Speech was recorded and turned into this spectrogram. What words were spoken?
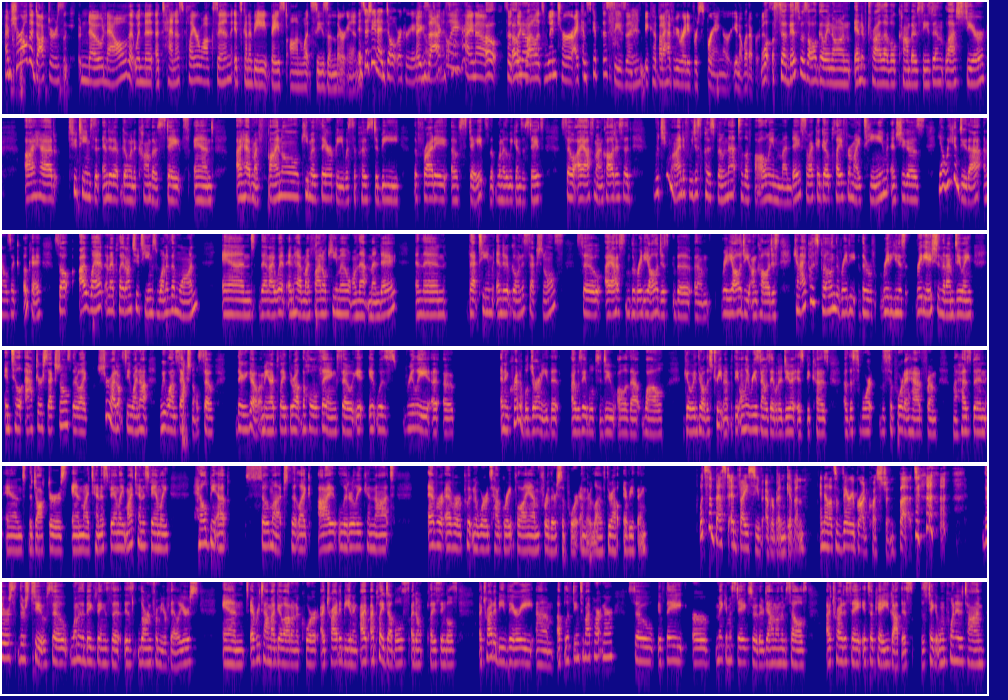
I'm sure all the doctors know now that when the, a tennis player walks in, it's going to be based on what season they're in. Especially in adult recreation. Exactly. I know. Oh, so it's oh, like, no. well, it's winter. I can skip this season because, but I have to be ready for spring or, you know, whatever Well, so this was all going on end of tri level combo season last year. I had two teams that ended up going to combo states and I had my final chemotherapy was supposed to be the Friday of states, the, one of the weekends of states. So I asked my oncologist, I said, would you mind if we just postpone that to the following Monday so I could go play for my team? And she goes, Yeah, we can do that. And I was like, Okay. So I went and I played on two teams. One of them won. And then I went and had my final chemo on that Monday. And then that team ended up going to sectionals. So I asked the radiologist, the um, radiology oncologist, can I postpone the radi- the radius radiation that I'm doing until after sectionals? They're like, sure, I don't see why not. We won sectionals. So there you go. I mean, I played throughout the whole thing. So it, it was really a, a an incredible journey that I was able to do all of that while going through all this treatment. But the only reason I was able to do it is because of the support, the support I had from my husband and the doctors and my tennis family. My tennis family held me up so much that like I literally cannot ever ever put into words how grateful I am for their support and their love throughout everything. What's the best advice you've ever been given? I know that's a very broad question, but there's there's two. So one of the big things that is learn from your failures. And every time I go out on a court, I try to be in. I, I play doubles. I don't play singles. I try to be very um, uplifting to my partner. So if they are making mistakes or they're down on themselves, I try to say, it's okay, you got this. Let's take it one point at a time,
